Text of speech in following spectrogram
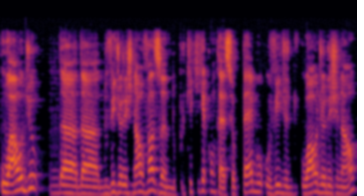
o áudio da, da, do vídeo original vazando. Porque o que, que acontece? Eu pego o vídeo, o áudio original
